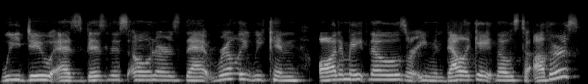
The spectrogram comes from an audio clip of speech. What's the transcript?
we do as business owners that really we can automate those or even delegate those to others.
